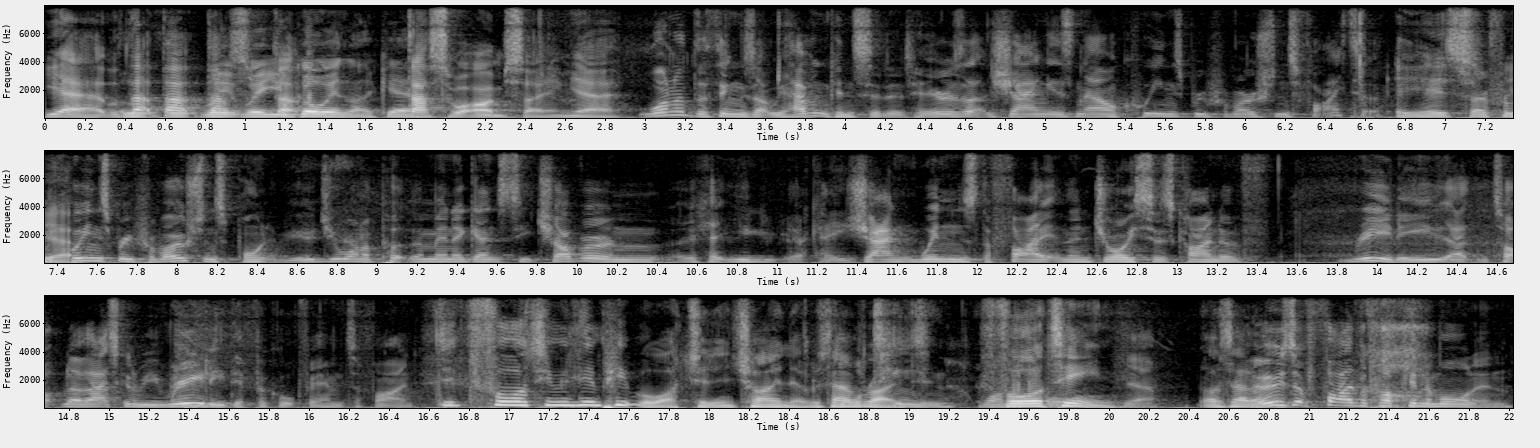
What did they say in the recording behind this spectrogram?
Yeah. That, that, that's, where you that- go in like yeah. That's what I'm saying. Yeah, One of the things that we haven't considered here is that Zhang is now Queensberry Promotions fighter. He is, So from yeah. Queensberry Promotions point of view, do you want to put them in against each other? And okay, you, okay, Zhang wins the fight, and then Joyce is kind of really at the top level. That's going to be really difficult for him to find. Did 40 million people watch it in China? Was that 14, right? 14. four, Yeah. Oh, is that It right? was at five o'clock in the morning,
